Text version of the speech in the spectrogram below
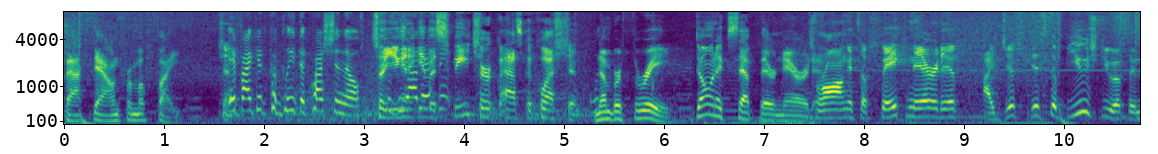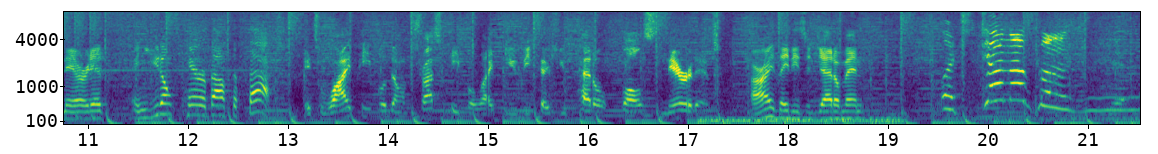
back down from a fight. If I could complete the question, though. So you're going to give a thi- speech or ask a question? Number three, don't accept their It's narrative. wrong. It's a fake narrative. I just disabused you of the narrative, and you don't care about the facts. It's why people don't trust people like you because you peddle false narratives. All right, ladies and gentlemen, Let's jump on.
